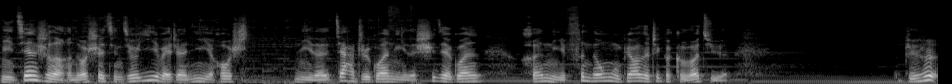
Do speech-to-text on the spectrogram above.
你见识了很多事情，就意味着你以后是你的价值观、你的世界观和你奋斗目标的这个格局。比如说，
